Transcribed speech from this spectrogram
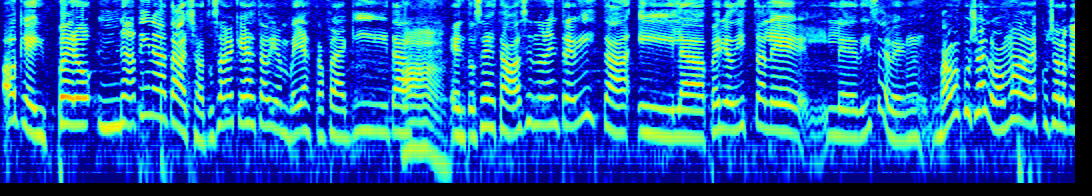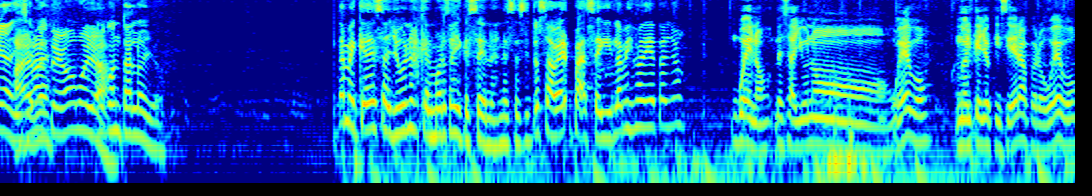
Ok, pero Nati Natacha, tú sabes que ella está bien bella, está flaquita. Ajá. Entonces estaba haciendo una entrevista y la periodista le, le dice, ven, vamos a escucharlo, vamos a escuchar lo que ella dice. Adelante, pues. vamos allá. Voy a contarlo yo. Cuéntame qué desayunas, qué almuerzas y qué cenas. Necesito saber para seguir la misma dieta yo. Bueno, desayuno huevo. No el que yo quisiera, pero huevo.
